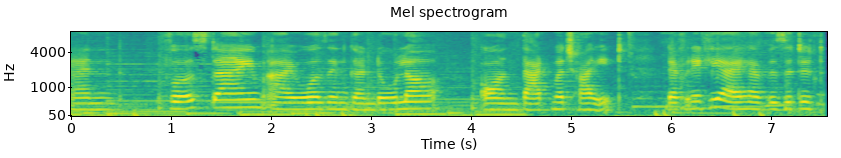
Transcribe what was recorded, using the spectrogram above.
And first time I was in gondola on that much height. Definitely I have visited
